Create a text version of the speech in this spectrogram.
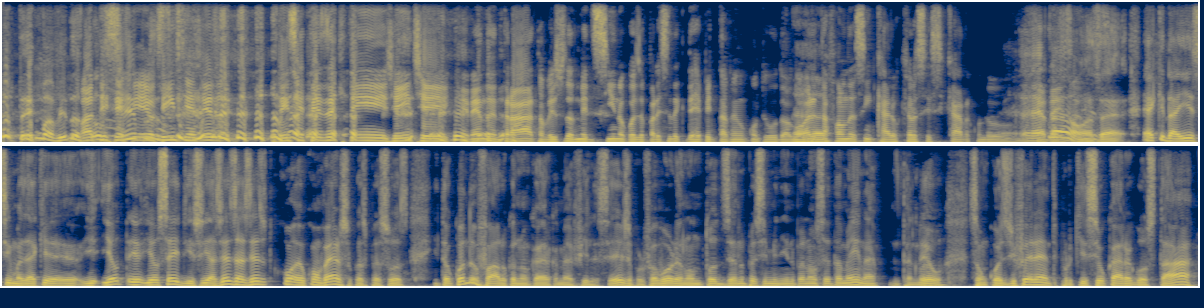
eu tenho uma vida Mas tão simples. Eu tenho certeza, eu tenho certeza que tem gente querendo entrar, talvez estudando medicina, coisa parecida, que de repente tá vendo conteúdo agora uhum. e tá falando assim, cara, eu quero ser esse cara quando. É, não, é, é, que daí, sim, mas é que. E, eu, eu, eu, sei disso. E às vezes, às vezes eu converso com as pessoas. Então, quando eu falo que eu não quero que a minha filha seja, por favor, eu não estou dizendo para esse menino para não ser também, né? Entendeu? São coisas diferentes. Porque se o cara gostar.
